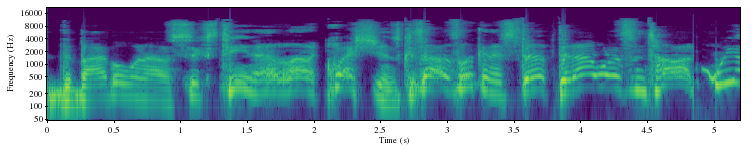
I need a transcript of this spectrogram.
the Bible when I was 16. I had a lot of questions because I was looking at stuff that I wasn't taught. We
